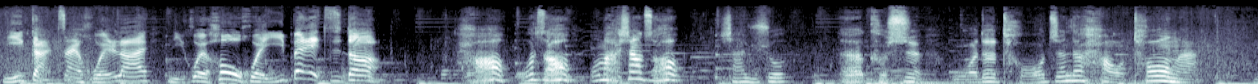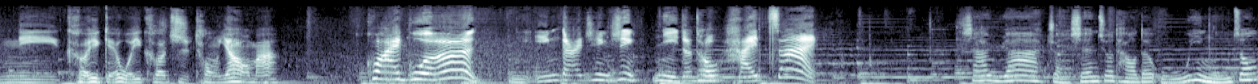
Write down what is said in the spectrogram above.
你敢再回来，你会后悔一辈子的。”好，我走，我马上走。鲨鱼说：“呃，可是我的头真的好痛啊。”你可以给我一颗止痛药吗？快滚！你应该庆幸你的头还在。鲨鱼啊，转身就逃得无影无踪，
